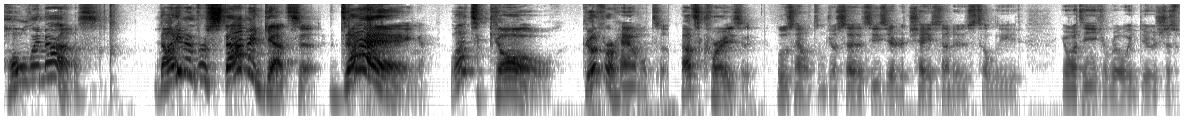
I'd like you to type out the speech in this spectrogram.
Holy mess. Not even Verstappen gets it. Dang. Let's go. Good for Hamilton. That's crazy. Lewis Hamilton just said it's easier to chase than it is to lead. The only thing he can really do is just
